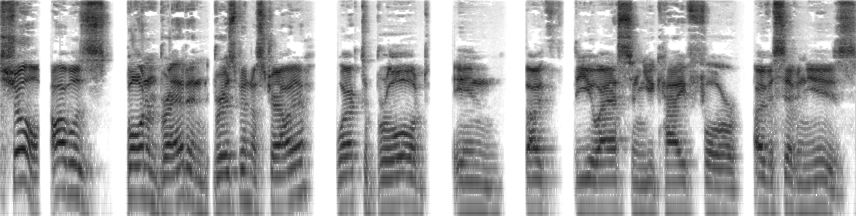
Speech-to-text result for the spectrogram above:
Sure. I was born and bred in Brisbane, Australia, worked abroad in both the US and UK for over seven years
